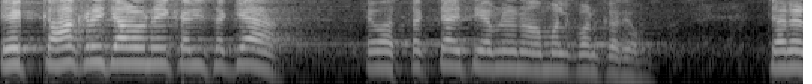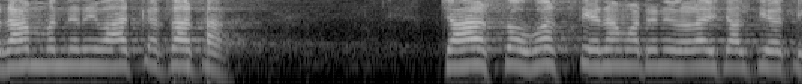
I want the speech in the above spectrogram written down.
એક કાંકરી ચાળો નહીં કરી શક્યા. એવા સચ્ચાઈથી એમણે એનો અમલ પણ કર્યો. ત્યારે રામ મંદિરની વાત કરતા હતા. ચારસો વર્ષથી એના માટેની લડાઈ ચાલતી હતી.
